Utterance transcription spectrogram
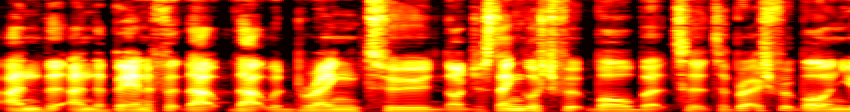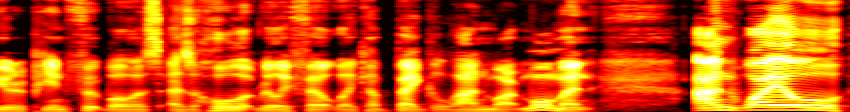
and the, and the benefit that that would bring to not just English football, but to, to British football and European football as, as a whole. It really felt like a big landmark moment. And while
